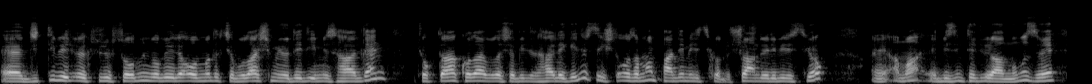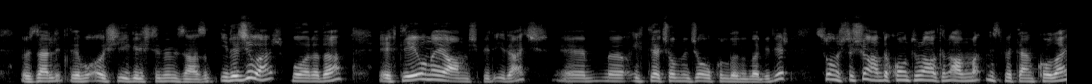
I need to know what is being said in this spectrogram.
e, ciddi bir öksürük solunum yoluyla olmadıkça bulaşmıyor dediğimiz halden çok daha kolay bulaşabilir hale gelirse işte o zaman pandemi riski olur. Şu anda öyle bir risk yok. E, ama e, bizim tedbir almamız ve özellikle bu aşıyı geliştirmemiz lazım. İlacı var bu arada. FDA onayı almış bir ilaç. E, e, ihtiyaç olunca o kullanılabilir. Sonuçta şu anda kontrol altına almak nispeten kolay.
